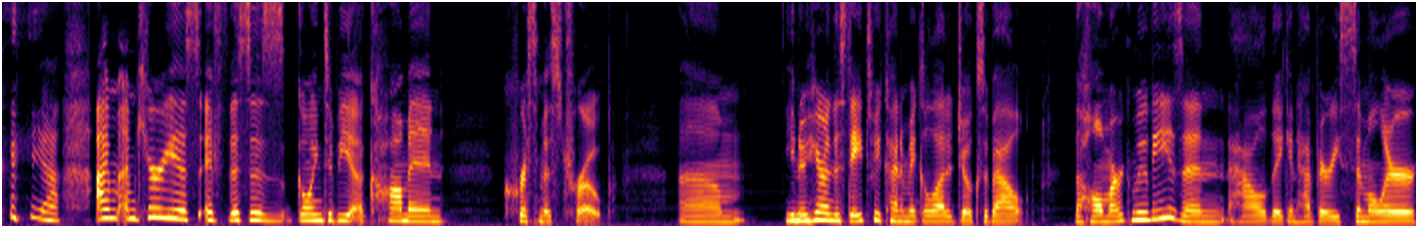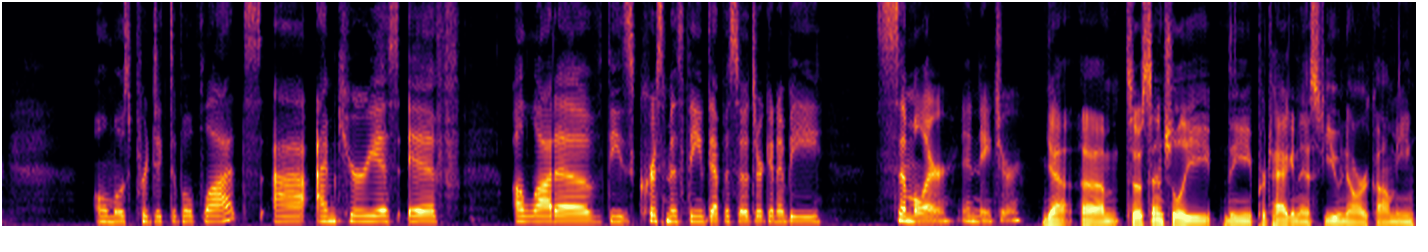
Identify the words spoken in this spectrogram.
yeah. I'm I'm curious if this is going to be a common Christmas trope. Um, you know, here in the States we kind of make a lot of jokes about the Hallmark movies and how they can have very similar almost predictable plots. Uh, I'm curious if a lot of these Christmas themed episodes are going to be similar in nature. Yeah, um, so essentially, the protagonist, Yu Narukami,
